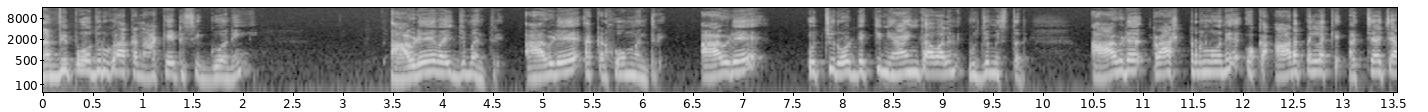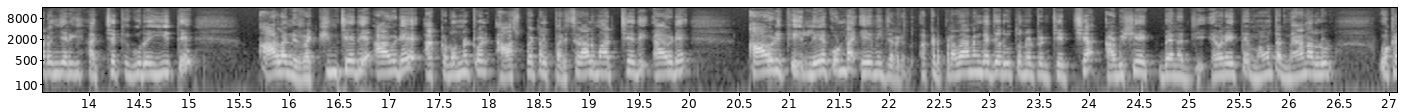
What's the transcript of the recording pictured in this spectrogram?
నవ్విపోదురుగాక నాకేటి సిగ్గు అని ఆవిడే వైద్య మంత్రి ఆవిడే అక్కడ హోంమంత్రి ఆవిడే వచ్చి రోడ్డెక్కి న్యాయం కావాలని ఉద్యమిస్తుంది. ఆవిడ రాష్ట్రంలోనే ఒక ఆడపిల్లకి అత్యాచారం జరిగి హత్యకి గురయ్యితే వాళ్ళని రక్షించేది ఆవిడే అక్కడ ఉన్నటువంటి హాస్పిటల్ పరిసరాలు మార్చేది ఆవిడే. ఆవిడికి లేకుండా ఏమీ జరగదు. అక్కడ ప్రధానంగా జరుగుతున్నటువంటి చర్చ అభిషేక్ బెనర్జీ. ఎవరైతే మమత మేనల్లుడు ఒక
